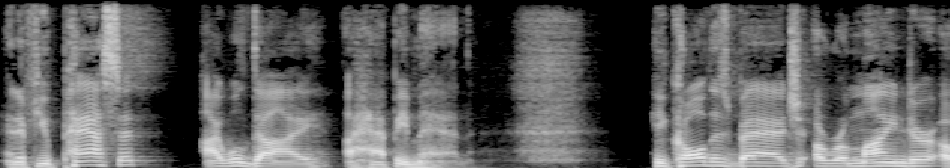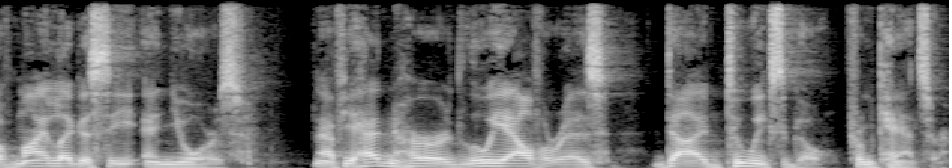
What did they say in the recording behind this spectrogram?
And if you pass it, I will die a happy man. He called his badge a reminder of my legacy and yours. Now, if you hadn't heard, Luis Alvarez died two weeks ago from cancer.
